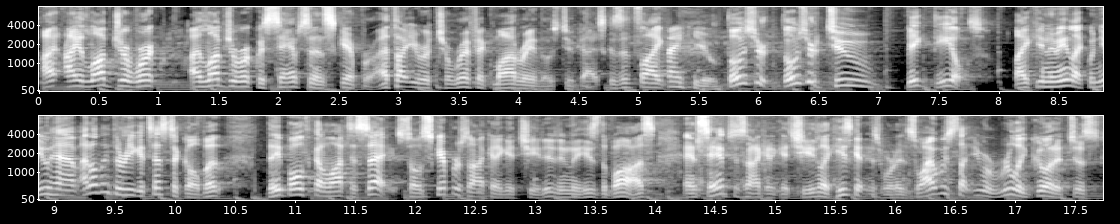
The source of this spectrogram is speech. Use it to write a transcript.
I, I loved your work. I loved your work with Samson and Skipper. I thought you were terrific moderating those two guys because it's like thank you. Those are those are two big deals. Like, you know what I mean? Like when you have, I don't think they're egotistical, but they both got a lot to say. So Skipper's not going to get cheated, and he's the boss, and Samson's not going to get cheated. Like he's getting his word in. So I always thought you were really good at just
